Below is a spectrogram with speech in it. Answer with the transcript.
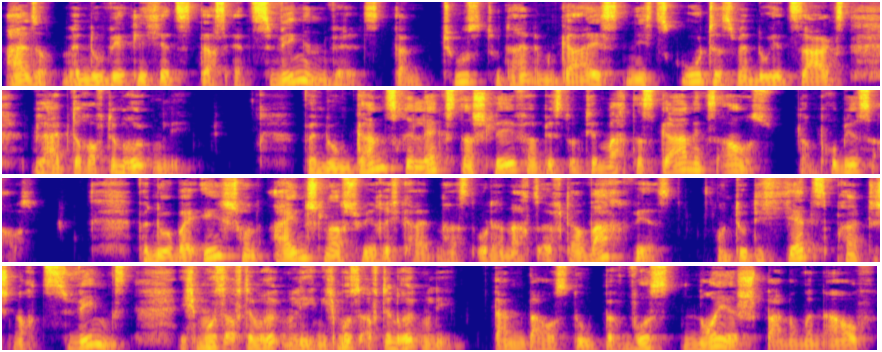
Also, wenn du wirklich jetzt das erzwingen willst, dann tust du deinem Geist nichts Gutes, wenn du jetzt sagst, bleib doch auf dem Rücken liegen. Wenn du ein ganz relaxter Schläfer bist und dir macht das gar nichts aus, dann probier's aus. Wenn du aber eh schon Einschlafschwierigkeiten hast oder nachts öfter wach wirst, und du dich jetzt praktisch noch zwingst, ich muss auf dem Rücken liegen, ich muss auf den Rücken liegen, dann baust du bewusst neue Spannungen auf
